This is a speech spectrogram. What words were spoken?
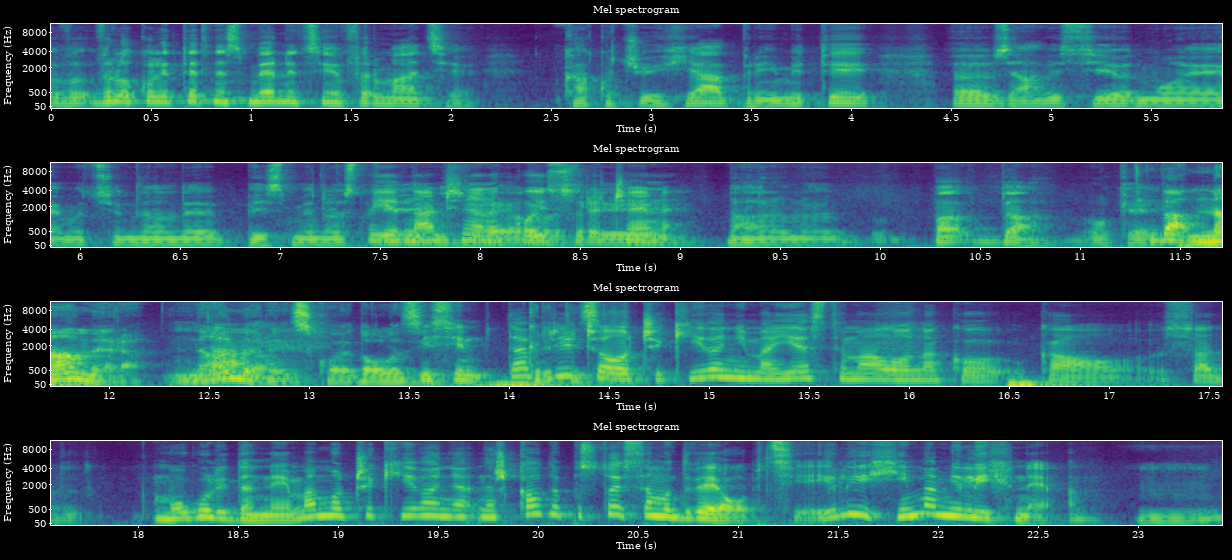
uh, vrlo kvalitetne smernice informacije kako ću ih ja primiti, e, zavisi od moje emocionalne pismenosti. Pa i od načina na koji su rečene. Naravno, pa da, okej. Okay. Da, namera, namera da. iz koje dolazi Mislim, ta kriticizam. priča o očekivanjima jeste malo onako kao sad, mogu li da nemam očekivanja? Znaš, kao da postoje samo dve opcije, ili ih imam ili ih nemam. Mm -hmm.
